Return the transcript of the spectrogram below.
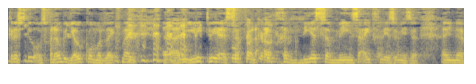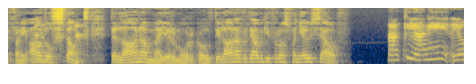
Christo. Ons gaan nou by jou kom, maar lyk vir my uh, uh, hierdie twee is van uitgeleese mense, uitgeleese mense en uh, van die adelstand. Tilana Meyer Morkel. Tilana, vertel 'n bietjie vir ons van jouself. Dankie Jannie. Ja,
